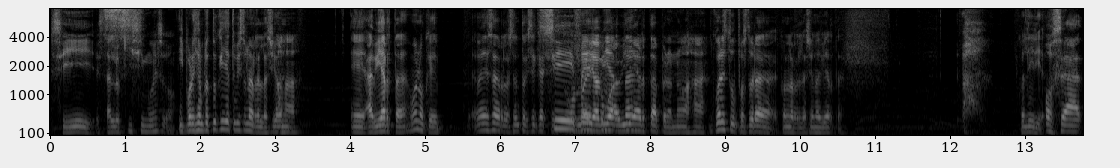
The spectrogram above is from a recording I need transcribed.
Sí, está loquísimo eso. Y por ejemplo, tú que ya tuviste una relación eh, abierta, bueno, que esa relación tóxica que Sí, estuvo fue medio como abierta. abierta, pero no, ajá. ¿Cuál es tu postura con la relación abierta? ¿Cuál dirías? O sea,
